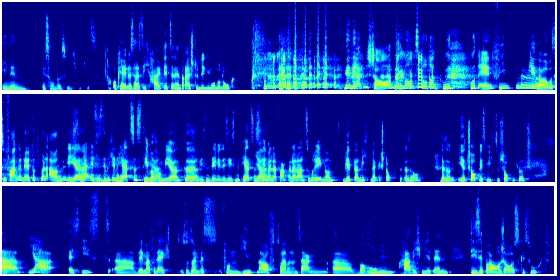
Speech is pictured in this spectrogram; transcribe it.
Ihnen besonders wichtig ist. Okay, das heißt, ich halte jetzt einen dreistündigen Monolog. wir werden schauen, wo wir uns da dann gut, gut einfinden. Genau, aber Sie fangen einfach mal an. Würde ja, nein, es ist nämlich ein Herzensthema ja. von mir und äh, ja. wissen Sie, wie das ist mit Herzensthemen, ja. da fängt man dann an zum Reden und wird dann nicht mehr gestoppt. Also, mhm. also Ihr Job ist, mich zu shoppen. Gut. Äh, ja, es ist, äh, wenn wir vielleicht sozusagen das von hinten aufzäumen und sagen, äh, warum habe ich mir denn diese Branche ausgesucht,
